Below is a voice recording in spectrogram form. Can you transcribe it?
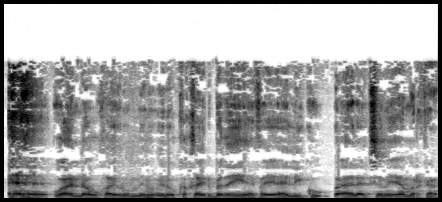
Wa anahu khayrun minhu inuu ka khayr badan yahay fayahliku waa halaagsamaya markaa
